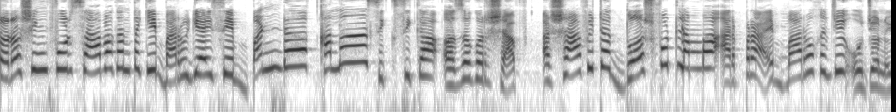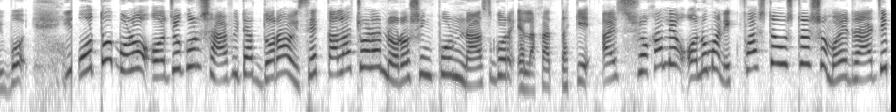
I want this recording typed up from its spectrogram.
নরসিংপুর বাগান থেকে বারুইয়া আইছে বান্ডা কালা সিকসিকা অজগর সাপ আর সাপ এটা দশ ফুট লম্বা আর প্রায় বারো কেজি ওজন হইব অত বড় অজগর সাপ এটা ধরা হয়েছে কালাচড়া নরসিংপুর নাচগড় এলাকার থেকে আজ সকালে অনুমানিক ফার্স্ট উস্টার সময় রাজীব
